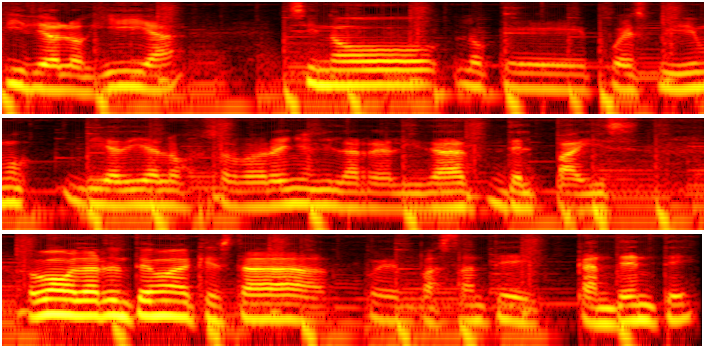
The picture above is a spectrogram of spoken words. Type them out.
ideología, sino lo que pues vivimos día a día los salvadoreños y la realidad del país. Hoy vamos a hablar de un tema que está pues, bastante candente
